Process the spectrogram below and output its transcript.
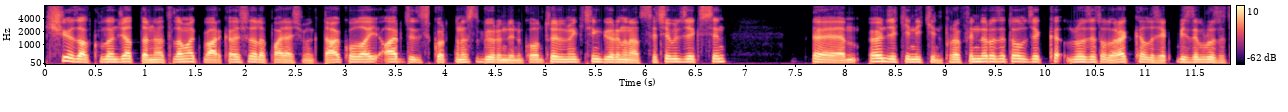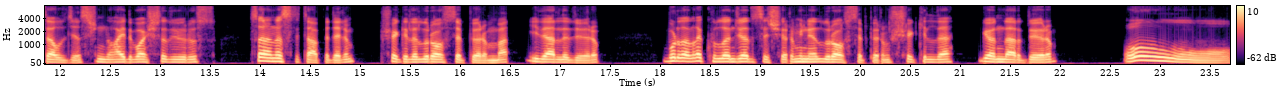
Kişi özel kullanıcı adlarını hatırlamak ve arkadaşlarla paylaşmak daha kolay. Ayrıca Discord'da nasıl göründüğünü kontrol etmek için görünen ad seçebileceksin. Ee, önceki nickin profilinde rozet olacak, rozet olarak kalacak. Biz de bu rozeti alacağız. Şimdi haydi başla diyoruz. Sana nasıl hitap edelim? Bu şekilde Luros yapıyorum ben. İlerle diyorum. Buradan da kullanıcı adı seçiyorum. Yine Luros yapıyorum. Şu şekilde gönder diyorum. Oo,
